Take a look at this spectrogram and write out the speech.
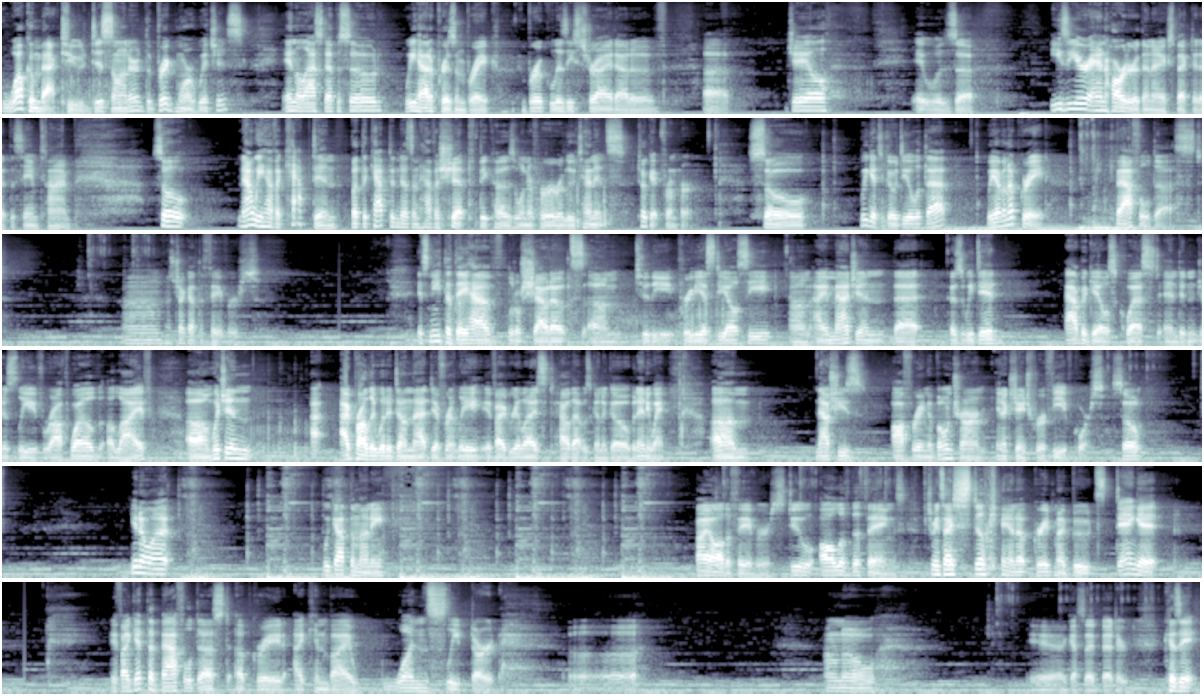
Welcome back to Dishonored, the Brigmore Witches. In the last episode, we had a prison break. Broke Lizzie Stride out of uh, jail. It was uh, easier and harder than I expected at the same time. So now we have a captain, but the captain doesn't have a ship because one of her lieutenants took it from her. So we get to go deal with that. We have an upgrade. Baffle Dust. Um, let's check out the favors. It's neat that they have little shoutouts um, to the previous DLC. Um, I imagine that because we did Abigail's quest and didn't just leave Rothwild alive, um, which in I, I, probably would have done that differently if I'd realized how that was going to go. But anyway, um, now she's offering a bone charm in exchange for a fee, of course. So, you know what? We got the money. Buy all the favors. Do all of the things. Which means I still can't upgrade my boots. Dang it! If I get the Baffle Dust upgrade, I can buy one Sleep Dart. I don't know. Yeah, I guess I'd better. Because it...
